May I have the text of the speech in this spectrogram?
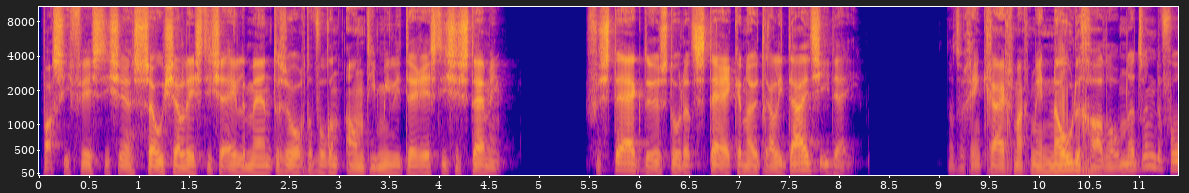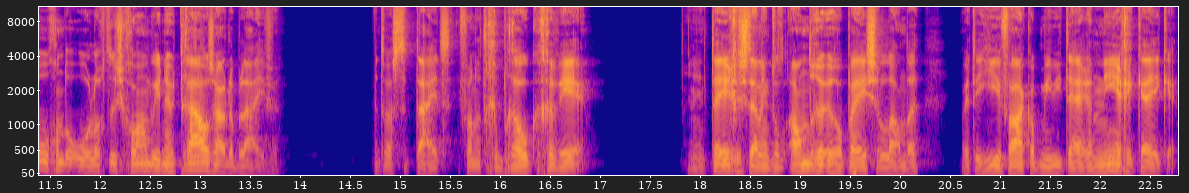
Pacifistische en socialistische elementen zorgden voor een antimilitaristische stemming. Versterkt dus door dat sterke neutraliteitsidee. Dat we geen krijgsmacht meer nodig hadden, omdat we in de volgende oorlog dus gewoon weer neutraal zouden blijven. Het was de tijd van het gebroken geweer. En in tegenstelling tot andere Europese landen werd er hier vaak op militairen neergekeken.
